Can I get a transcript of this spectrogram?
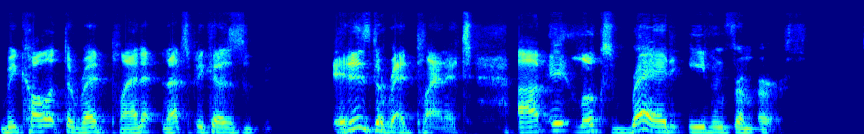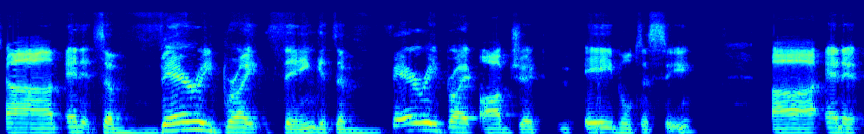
We call it the red planet, and that's because it is the red planet. Uh, it looks red even from Earth. Um, and it's a very bright thing. It's a very bright object able to see uh, and it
